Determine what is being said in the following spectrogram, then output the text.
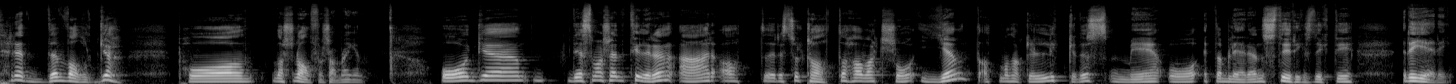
tredje valget på nasjonalforsamlingen. Og eh, det som har skjedd tidligere, er at resultatet har vært så jevnt at man har ikke lykkes med å etablere en styringsdyktig regjering.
